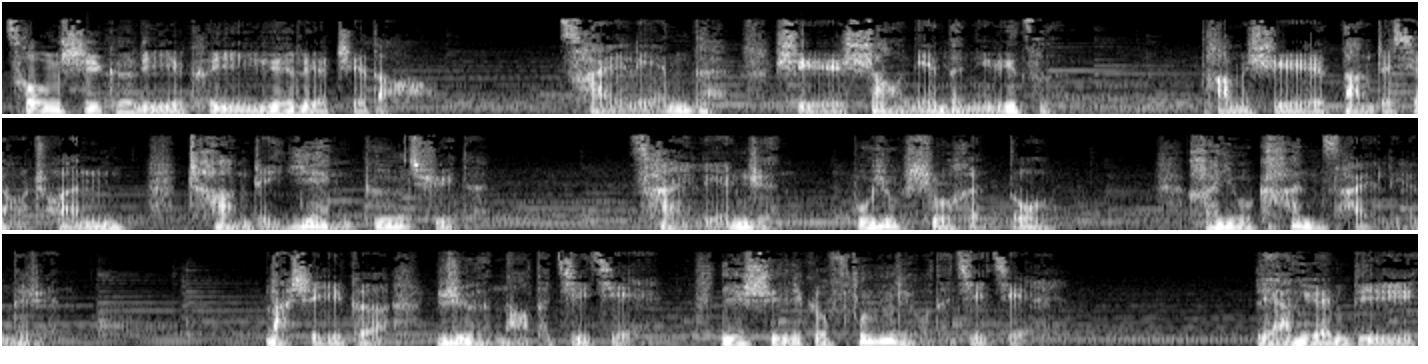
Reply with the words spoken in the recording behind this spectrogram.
从诗歌里可以约略知道，采莲的是少年的女子，他们是荡着小船，唱着艳歌去的。采莲人不用说很多，还有看采莲的人。那是一个热闹的季节，也是一个风流的季节。梁元帝《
